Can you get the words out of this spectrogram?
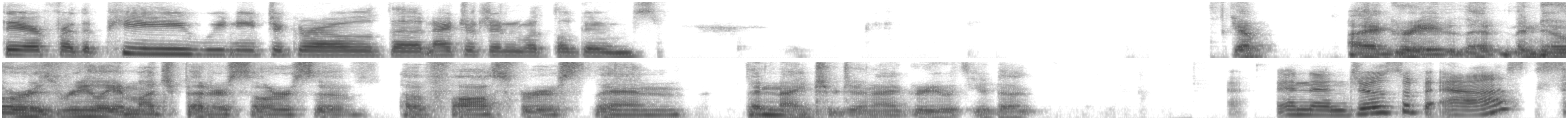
there for the pea, we need to grow the nitrogen with legumes. Yep, I agree that manure is really a much better source of, of phosphorus than, than nitrogen. I agree with you, Doug. And then Joseph asks,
